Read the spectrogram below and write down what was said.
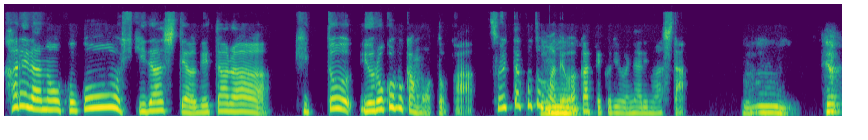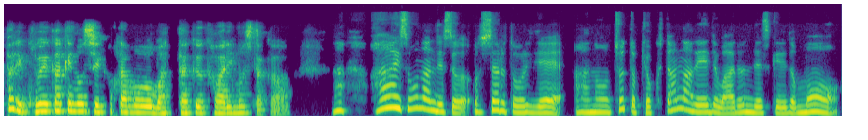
彼らのここを引き出してあげたら、きっと喜ぶかもとか、そういったことまで分かってくるようになりました。うん、うん、やっぱり声かけの仕方も全く変わりましたか？あはい、そうなんですよ。おっしゃる通りで、あの、ちょっと極端な例ではあるんですけれども、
